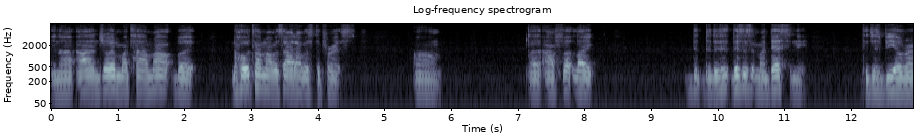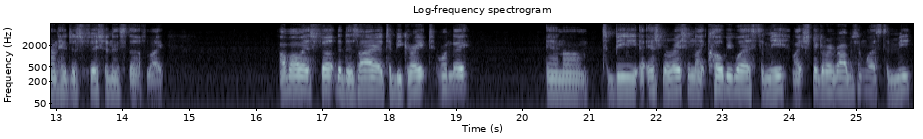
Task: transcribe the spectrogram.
and I, I enjoyed my time out, but the whole time I was out, I was depressed. Um, I, I felt like th- th- this isn't my destiny to just be around here just fishing and stuff. Like, I've always felt the desire to be great one day, and um, to be an inspiration like Kobe was to me, like Sugar Ray Robinson was to me.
